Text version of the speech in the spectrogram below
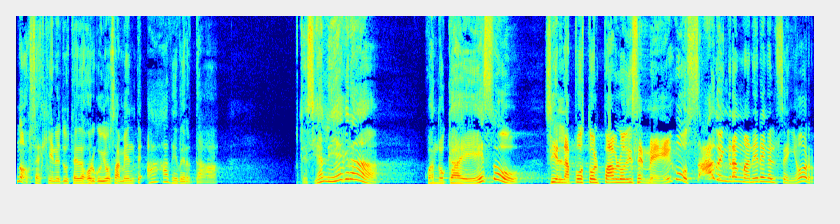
No sé quiénes de ustedes orgullosamente, ah, de verdad. Usted se alegra cuando cae eso. Si el apóstol Pablo dice, me he gozado en gran manera en el Señor.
